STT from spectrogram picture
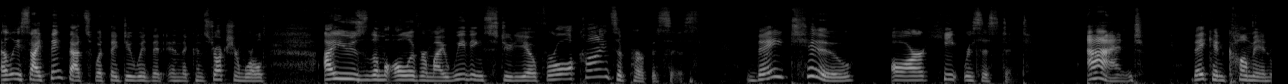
At least I think that's what they do with it in the construction world. I use them all over my weaving studio for all kinds of purposes. They too are heat resistant and they can come in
